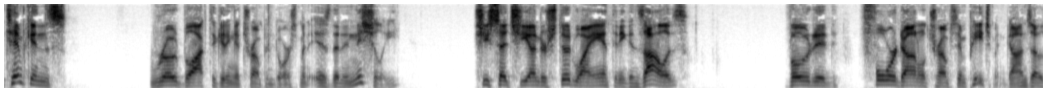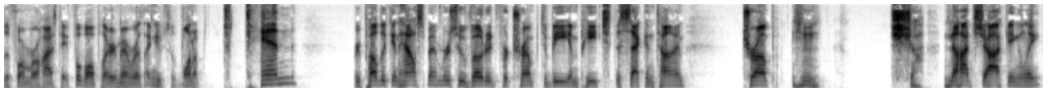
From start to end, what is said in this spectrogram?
Timken's roadblock to getting a Trump endorsement is that initially she said she understood why Anthony Gonzalez voted for Donald Trump's impeachment. Gonzo, the former Ohio State football player, remember, I think he was one of 10 Republican House members who voted for Trump to be impeached the second time. Trump, not shockingly,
